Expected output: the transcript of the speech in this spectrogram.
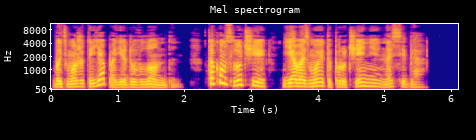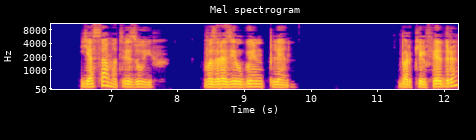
Быть может, и я поеду в Лондон. В таком случае я возьму это поручение на себя. Я сам отвезу их, — возразил Гуинплен. Баркельфедро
